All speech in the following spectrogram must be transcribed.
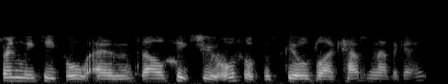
friendly people and they'll teach you all sorts of skills like how to navigate.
